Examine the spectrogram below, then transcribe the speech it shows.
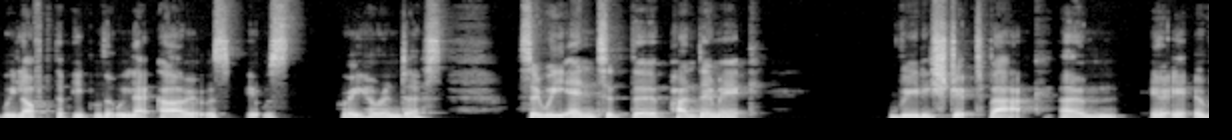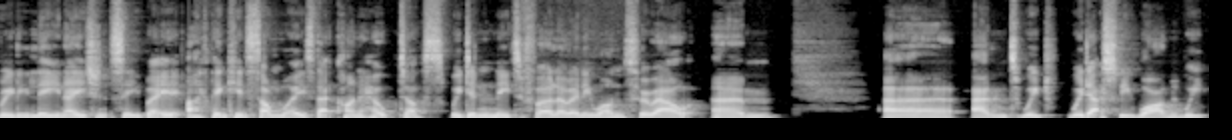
we loved the people that we let go. It was it was pretty horrendous so we entered the pandemic really stripped back um, a really lean agency but it, i think in some ways that kind of helped us we didn't need to furlough anyone throughout um, uh, and we'd we'd actually won we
